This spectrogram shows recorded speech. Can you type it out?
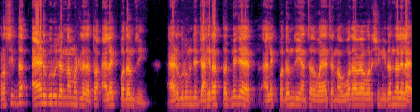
प्रसिद्ध ऍड गुरु ज्यांना म्हटलं जातं अलेक पदमजी. ऍड गुरु म्हणजे जाहिरात तज्ज्ञ जे आहेत अलेक पदमजी यांचं वयाच्या नव्वदाव्या वर्षी निधन झालेलं आहे.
